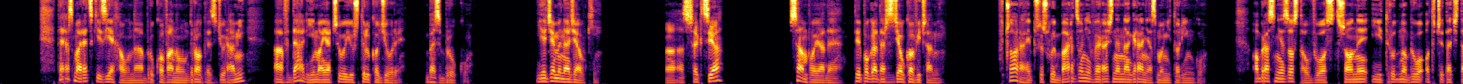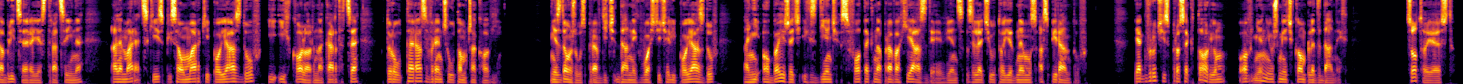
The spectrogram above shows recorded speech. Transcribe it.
Teraz Marecki zjechał na brukowaną drogę z dziurami, a w dali majaczyły już tylko dziury, bez bruku. Jedziemy na działki. A sekcja? Sam pojadę, ty pogadasz z działkowiczami. Wczoraj przyszły bardzo niewyraźne nagrania z monitoringu. Obraz nie został wyostrzony i trudno było odczytać tablice rejestracyjne, ale Marecki spisał marki pojazdów i ich kolor na kartce, którą teraz wręczył Tomczakowi. Nie zdążył sprawdzić danych właścicieli pojazdów, ani obejrzeć ich zdjęć z fotek na prawach jazdy, więc zlecił to jednemu z aspirantów. Jak wróci z prosektorium, powinien już mieć komplet danych. Co to jest?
